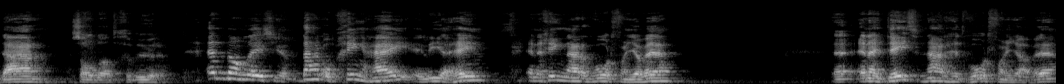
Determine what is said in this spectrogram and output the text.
daar zal dat gebeuren. En dan lees je, daarop ging hij, Elia, heen. En hij ging naar het woord van Yahweh. Uh, en hij deed naar het woord van Yahweh.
